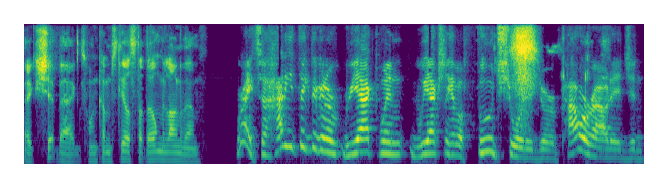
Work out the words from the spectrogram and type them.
Like shitbags. One come steal stuff that don't belong to them. Right. So how do you think they're going to react when we actually have a food shortage or a power outage and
